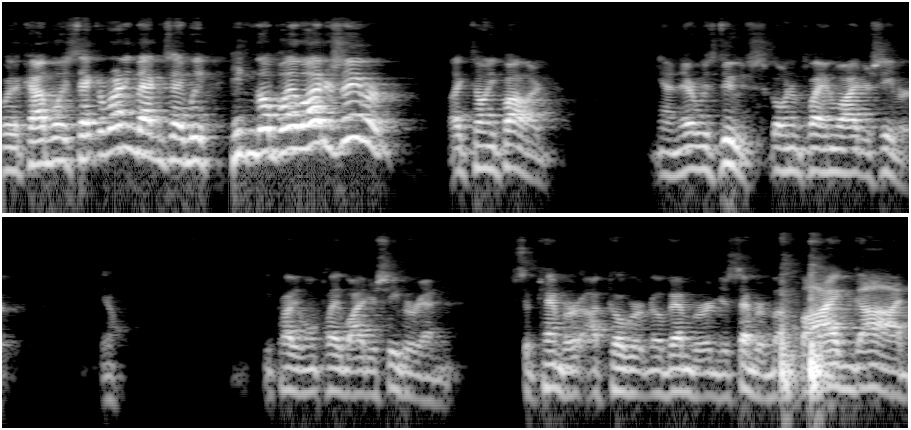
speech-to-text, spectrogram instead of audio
where the Cowboys take a running back and say, we, he can go play wide receiver, like Tony Pollard. And there was Deuce going and playing wide receiver. You know, he probably won't play wide receiver in September, October, November, and December. But by God,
